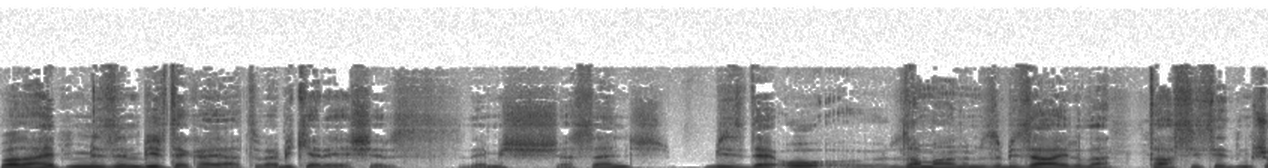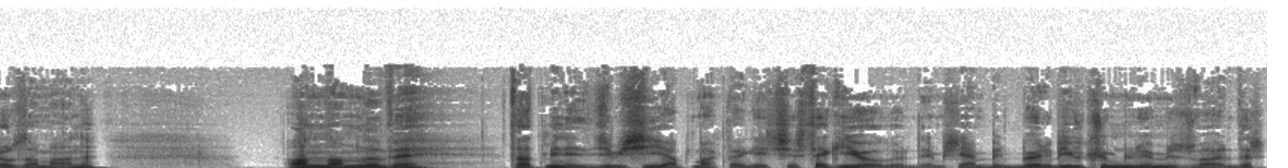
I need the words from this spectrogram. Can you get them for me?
Valla hepimizin bir tek hayatı var bir kere yaşarız demiş Assange. Biz de o zamanımızı bize ayrılan tahsis edilmiş o zamanı anlamlı ve tatmin edici bir şey yapmakla geçirsek iyi olur demiş. Yani böyle bir yükümlülüğümüz vardır.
